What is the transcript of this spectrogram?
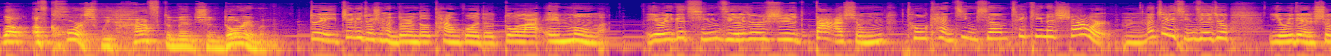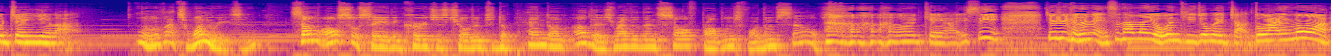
Well, of course, we have to mention Doraemon. 对，这个就是很多人都看过的哆啦 A 梦了。 有一个情节就是大熊偷看静香 taking a shower，嗯，那这个情节就有一点受争议了。Well, that's one reason. Some also say it encourages children to depend on others rather than solve problems for themselves. okay, I see. 就是可能每次他们有问题就会找哆啦 A 梦啊，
